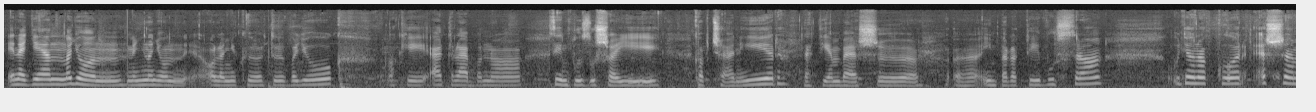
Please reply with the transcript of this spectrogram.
én egy ilyen nagyon, egy nagyon alanyú költő vagyok, aki általában a impulzusai kapcsán ír, tehát ilyen belső uh, imperatívuszra, Ugyanakkor ez sem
